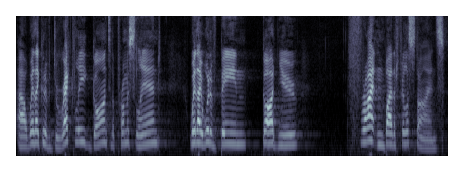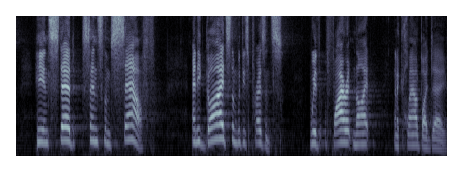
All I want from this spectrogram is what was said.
uh, where they could have directly gone to the promised land, where they would have been, God knew, frightened by the Philistines, he instead sends them south and he guides them with his presence, with fire at night and a cloud by day.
